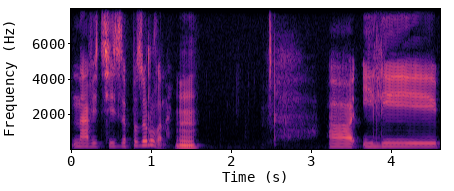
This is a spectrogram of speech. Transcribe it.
навици за пазаруване. Mm. А, или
